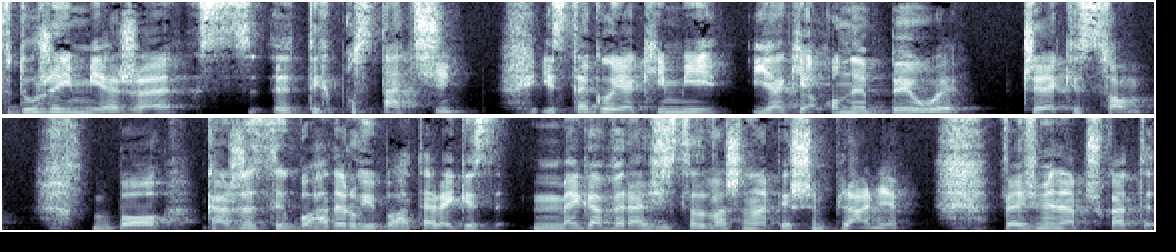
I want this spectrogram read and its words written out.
w dużej mierze z y, tych postaci i z tego, jakimi, jakie one były, czy jakie są. Bo każdy z tych bohaterów i bohaterek jest mega wyrazista, zwłaszcza na pierwszym planie. Weźmy na przykład,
